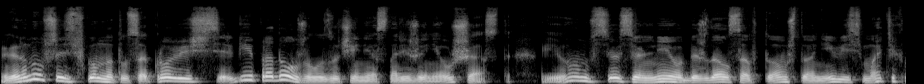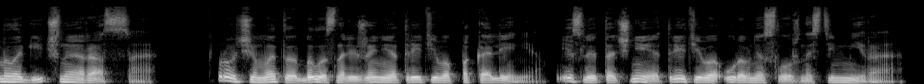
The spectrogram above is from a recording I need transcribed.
Вернувшись в комнату сокровищ, Сергей продолжил изучение снаряжения ушастых, и он все сильнее убеждался в том, что они весьма технологичная раса. Впрочем, это было снаряжение третьего поколения, если точнее, третьего уровня сложности мира,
